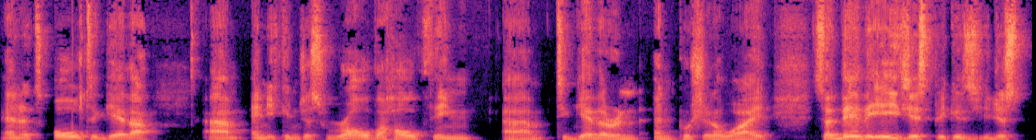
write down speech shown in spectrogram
and it's all together um, and you can just roll the whole thing um, together and, and push it away. So they're the easiest because you just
